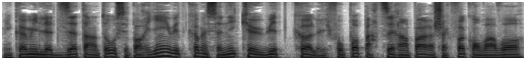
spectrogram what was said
mais comme il le disait tantôt, c'est pas rien 8 cas, mais ce n'est que 8 cas. Là. Il faut pas partir en peur à chaque fois qu'on va avoir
